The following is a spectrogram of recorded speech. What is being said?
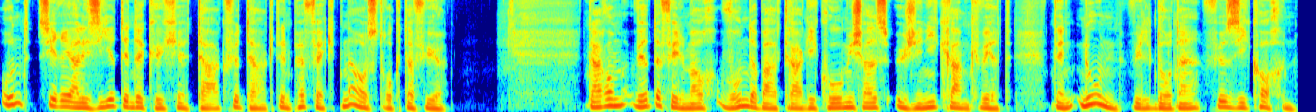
und sie realisiert in der Küche Tag für Tag den perfekten Ausdruck dafür. Darum wird der Film auch wunderbar tragikomisch, als Eugenie krank wird, denn nun will Dodin für sie kochen.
